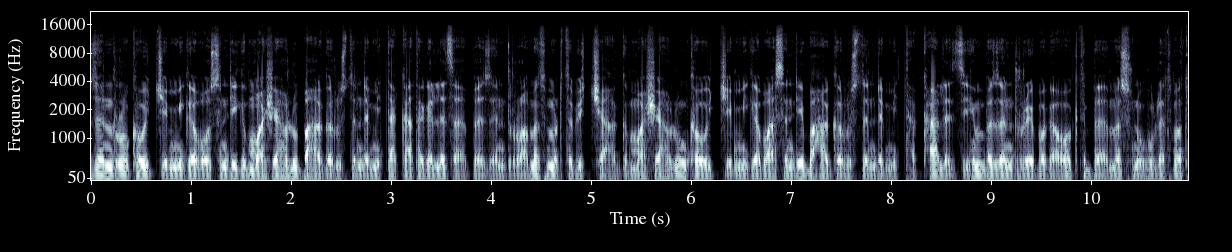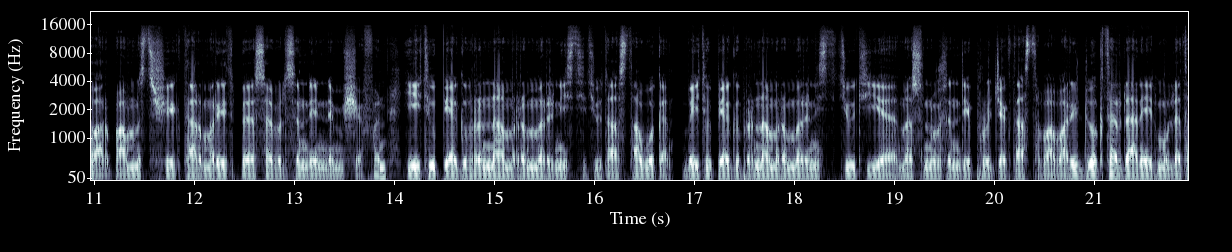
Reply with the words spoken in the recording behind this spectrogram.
ዘንድሮ ከውጭ የሚገባው ስንዴ ግማሽ ያህሉ በሀገር ውስጥ እንደሚተካ ተገለጸ። በዘንድሮ ዓመት ምርት ብቻ ግማሽ ያህሉን ከውጭ የሚገባ ስንዴ በሀገር ውስጥ እንደሚተካ፣ ለዚህም በዘንድሮ የበጋ ወቅት በመስኖ 245 ሺህ ሄክታር መሬት በሰብል ስንዴ እንደሚሸፈን የኢትዮጵያ ግብርና ምርምር ኢንስቲትዩት አስታወቀ። በኢትዮጵያ ግብርና ምርምር ኢንስቲትዩት የመስኖ ስንዴ ፕሮጀክት አስተባባሪ ዶክተር ዳንኤል ሙለታ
